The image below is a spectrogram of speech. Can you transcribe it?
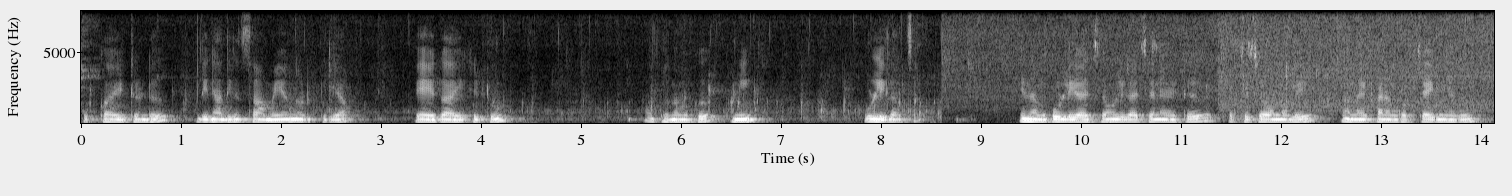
കുക്കായിട്ടുണ്ട്. ഇതിനധികം സമയമൊന്നും എടുക്കില്ല. വേഗമായി കിട്ടും. അപ്പോൾ നമുക്ക് ഇനി ഉള്ളി കാച്ചാം. ഇനി നമുക്ക് ഉള്ളി കാച്ചാം. ഉള്ളി കാച്ചാനായിട്ട് കുറച്ച് ചുവന്നുള്ളി നന്നായി കനം കുറച്ച് അരിഞ്ഞതും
